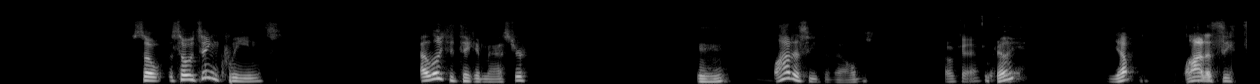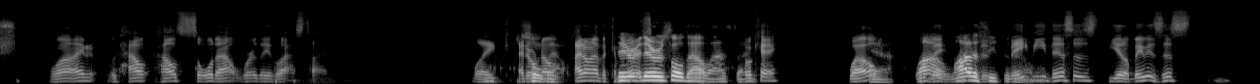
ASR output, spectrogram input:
so so it's in Queens. I looked at Ticketmaster. hmm A lot of seats available. Okay. Really? Yep. A lot of seats. Well, I, with how how sold out were they last time? Like I don't sold know. out. I don't have a They, were- comparison. they were sold out last time. okay. Well, yeah. A lot, a lot of th- seats Maybe available. this is you know maybe is this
